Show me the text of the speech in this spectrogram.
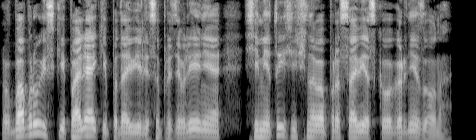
В Бобруйске поляки подавили сопротивление семитысячного просоветского гарнизона,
